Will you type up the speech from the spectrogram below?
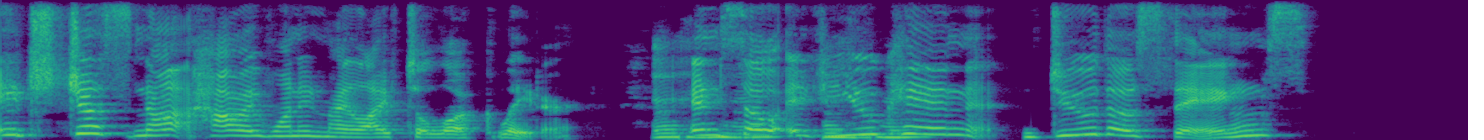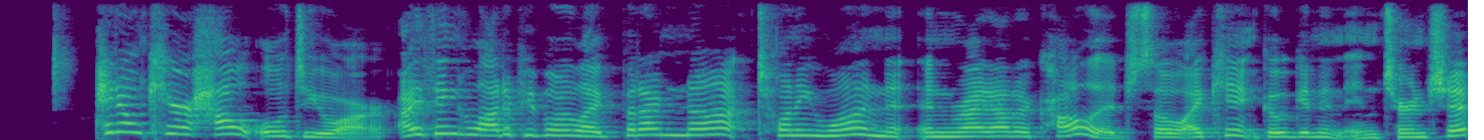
it's just not how I wanted my life to look later. Mm-hmm, and so if mm-hmm. you can do those things, I don't care how old you are. I think a lot of people are like, but I'm not 21 and right out of college, so I can't go get an internship.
